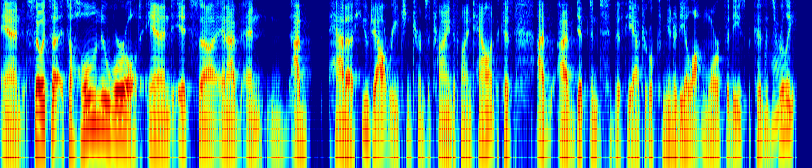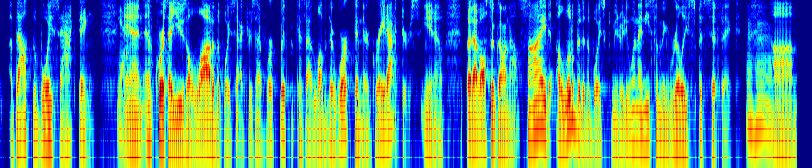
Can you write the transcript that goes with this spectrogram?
And so it's a it's a whole new world and it's uh, and I've and I've had a huge outreach in terms of trying to find talent because I've I've dipped into the theatrical community a lot more for these because mm-hmm. it's really about the voice acting. Yeah. And, and of course I use a lot of the voice actors I've worked with because I love their work and they're great actors, you know. But I've also gone outside a little bit of the voice community when I need something really specific. Mm-hmm. Um,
